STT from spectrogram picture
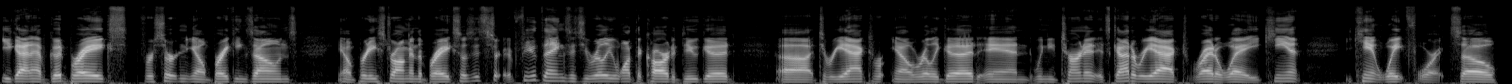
you got to have good brakes for certain, you know, braking zones. You know, pretty strong in the brakes. So it's a few things that you really want the car to do good, uh, to react, you know, really good. And when you turn it, it's got to react right away. You can't, you can't wait for it. So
